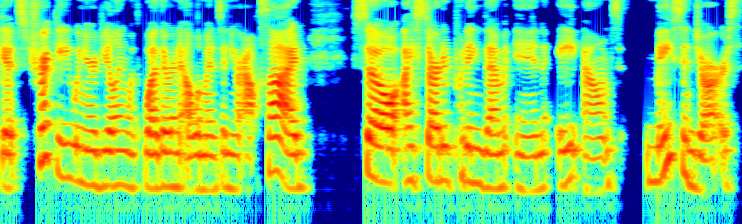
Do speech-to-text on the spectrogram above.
gets tricky when you're dealing with weather and elements and you're outside. So I started putting them in eight ounce mason jars.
